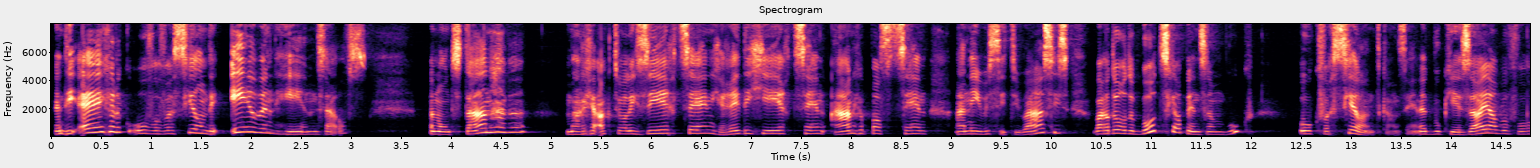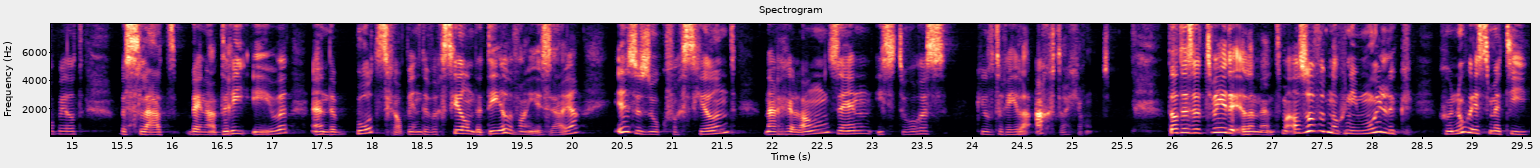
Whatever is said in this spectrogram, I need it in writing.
en die eigenlijk over verschillende eeuwen heen zelfs een ontstaan hebben, maar geactualiseerd zijn, geredigeerd zijn, aangepast zijn aan nieuwe situaties, waardoor de boodschap in zijn boek ook verschillend kan zijn. Het boek Jesaja bijvoorbeeld beslaat bijna drie eeuwen en de boodschap in de verschillende delen van Jesaja is dus ook verschillend naar gelang zijn historisch-culturele achtergrond. Dat is het tweede element. Maar alsof het nog niet moeilijk genoeg is met die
